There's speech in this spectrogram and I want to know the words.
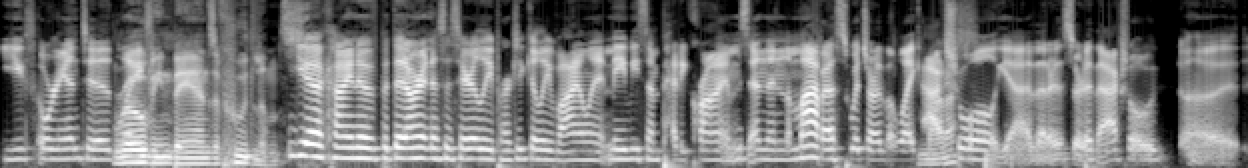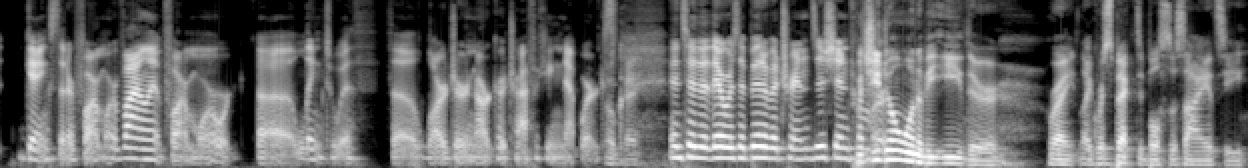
youth oriented, like roving bands of hoodlums. Yeah, kind of, but that aren't necessarily particularly violent. Maybe some petty crimes, and then the maras, which are the like Maras? actual, yeah, that are sort of the actual uh, gangs that are far more violent, far more uh, linked with the larger narco trafficking networks. Okay. And so that there was a bit of a transition from. But you ur- don't want to be either, right? Like respectable society.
